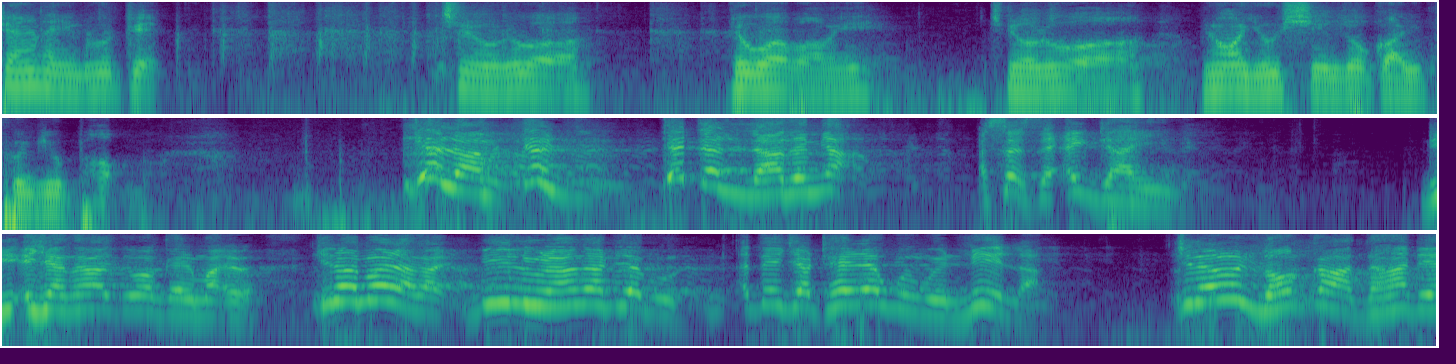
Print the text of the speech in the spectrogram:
တန်းနိုင်ဖို့အတွက်ကျွန်တော်တို့ကလုပ်ရပါမယ်ကျွန်တော်တို့ကမြန်မာရုပ်ရှင်လောကကြီးဖွင့်ပြဖို့တက်လာတက်တက်တက်လာတယ်မြ အဆက်ဆက်အိတ်တိုင်းပဲဒီအရန်သားတော့ကဲမှာကျွန်တော်ပြောတာကဒီလူရန်သားတက်ကိုအသေးချာထဲထဲဝင်ဝင်လေ့လာကျွန်တော်တို့လောကသားတဲ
